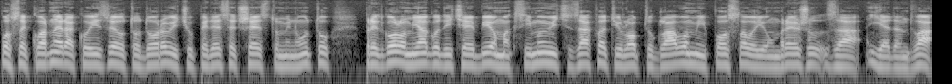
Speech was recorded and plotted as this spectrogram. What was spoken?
Posle kornera koji izveo Todorović u 56. minutu, pred golom Jagodića je bio Maksimović, zahvatio loptu glavom i poslao je u mrežu za 1-2.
